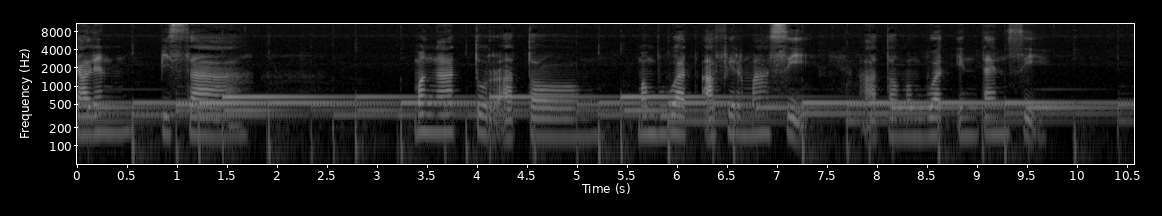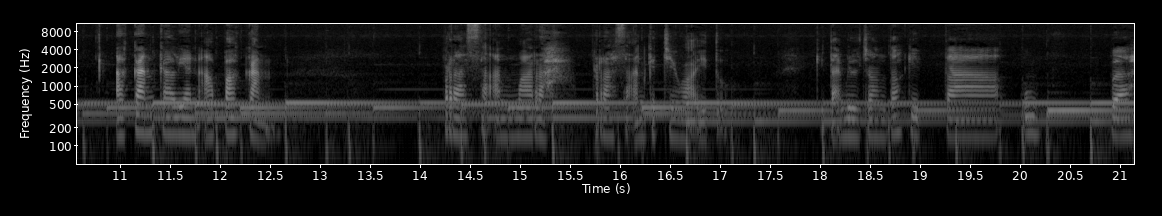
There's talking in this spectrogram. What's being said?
kalian bisa mengatur atau membuat afirmasi atau membuat intensi akan kalian apakan perasaan marah, perasaan kecewa itu. Kita ambil contoh, kita ubah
